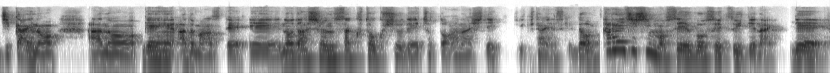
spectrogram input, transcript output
次回の、あの、減変アドバンスで、えー、野田俊作特集でちょっとお話していきたいんですけど、彼自身も整合性ついてない。で、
